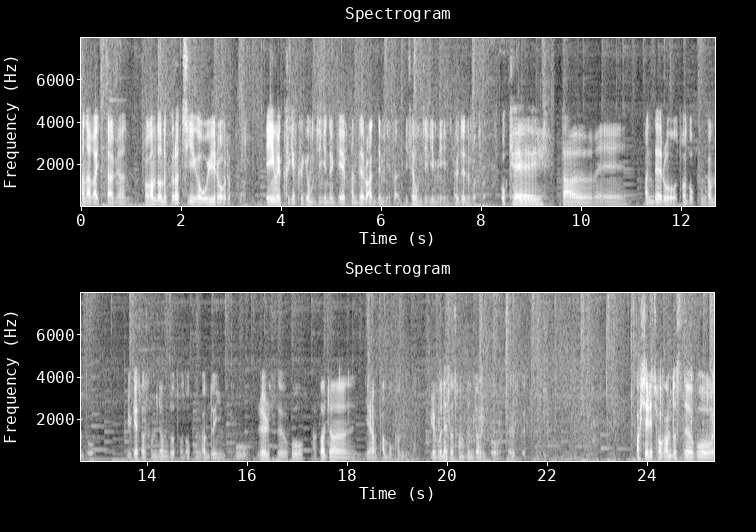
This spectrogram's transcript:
하나가 있다면 저감도는 끌어치기가 오히려 어렵다. 에임을 크게 크게 움직이는 게 반대로 안 됩니다. 미세 움직임이 잘 되는 것처럼. 오케이. 그 다음에 반대로 더 높은 감도. 6에서 3 정도 더 높은 감도인 9를 쓰고 아까 전이랑 반복합니다. 1분에서 3분 정도 연습. 확실히 저감도 쓰고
